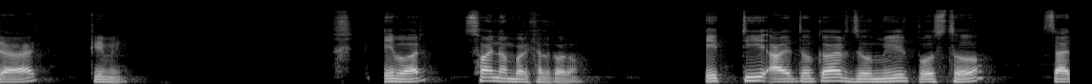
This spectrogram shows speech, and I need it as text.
চার কিমি। এবার ছয় নম্বর খেয়াল করো। একটি আয়তকার জমির প্রস্থ চার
